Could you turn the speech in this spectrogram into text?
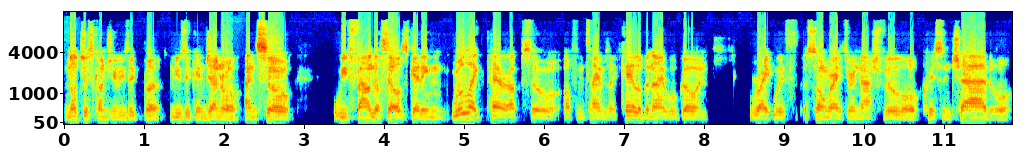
not just country music but music in general. And so we found ourselves getting we'll like pair up. So oftentimes like Caleb and I will go and write with a songwriter in Nashville or Chris and Chad or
